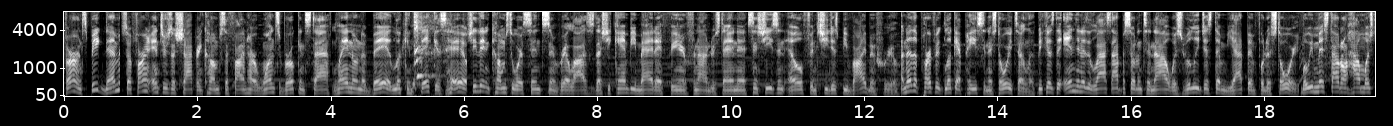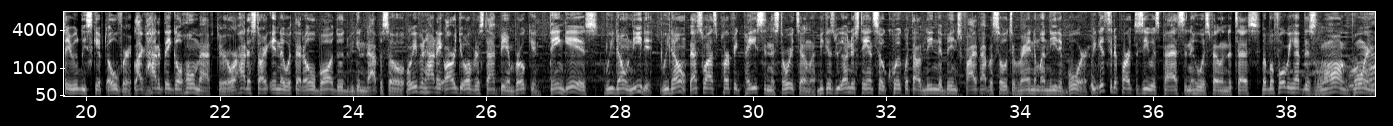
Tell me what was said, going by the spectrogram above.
Fern, speak damn it. So Fern enters the shop and comes to find her once broken staff laying on the bed looking thick as hell. She then comes to her senses and realizes that she can't be mad at Frieren for not understanding since she's an elf and she just be vibing for real. Another perfect look at pacing and storytelling because the ending of the last episode until now was really just them yapping for the story. But we missed out on how much they really skipped over. Like how did they go home after or how did Stark end up with that old ball dude at the beginning of the episode or even how they argue over the staff being broken. Thing is, we don't need it. We don't. That's why it's perfect pace in the storytelling, because we understand so quick without needing to binge 5 episodes of random unneeded bore. We get to the part to see who is passing and who is failing the test, but before we have this long, boring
